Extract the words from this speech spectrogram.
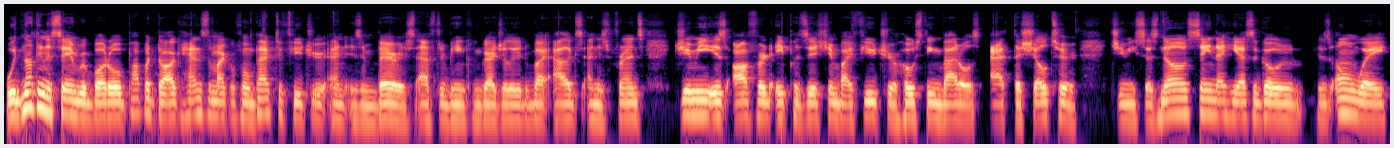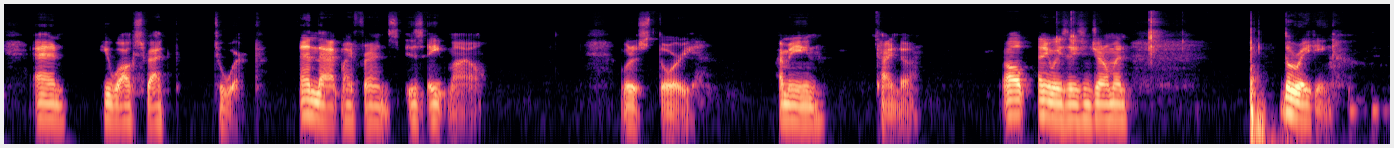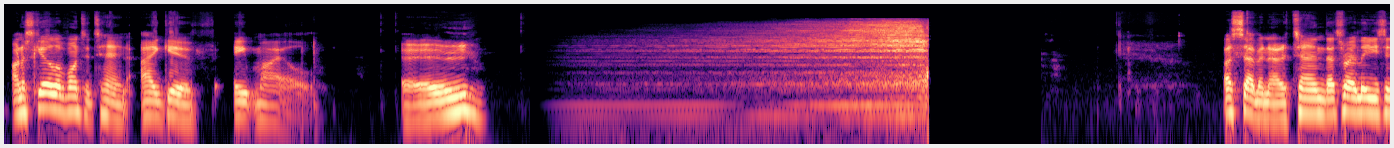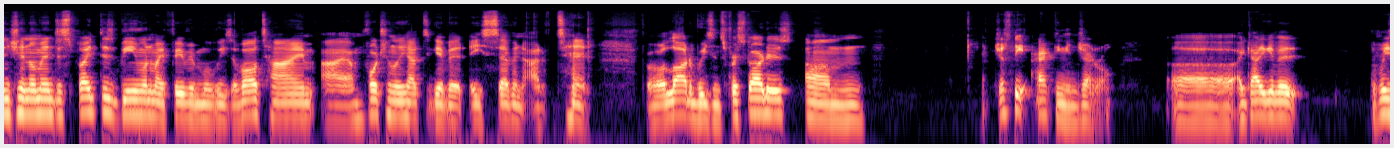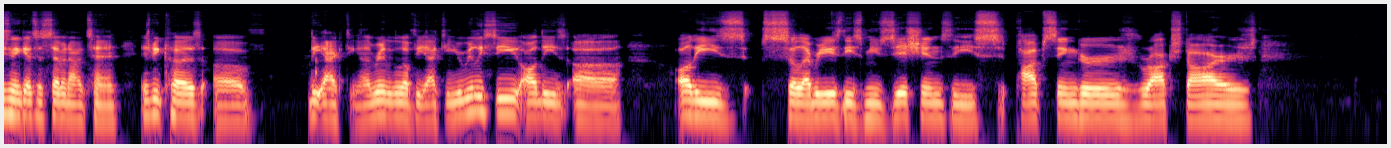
with nothing to say in rebuttal, Papa Doc hands the microphone back to Future and is embarrassed. After being congratulated by Alex and his friends, Jimmy is offered a position by Future hosting battles at the shelter. Jimmy says no, saying that he has to go his own way, and he walks back to work. And that, my friends, is 8 Mile. What a story. I mean, kinda. Well, anyways, ladies and gentlemen, the rating. On a scale of 1 to 10, I give 8 Mile a. A 7 out of 10. That's right, ladies and gentlemen. Despite this being one of my favorite movies of all time, I unfortunately have to give it a 7 out of 10 for a lot of reasons. For starters, um, just the acting in general. Uh, I gotta give it the reason it gets a 7 out of 10 is because of the acting. I really love the acting. You really see all these uh all these celebrities, these musicians, these pop singers, rock stars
